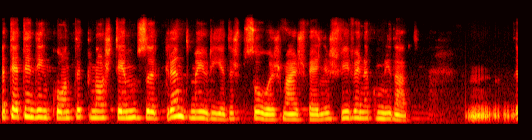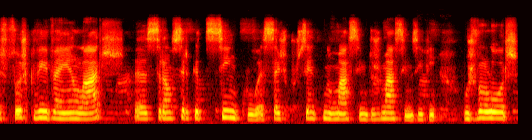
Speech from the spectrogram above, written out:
até tendo em conta que nós temos a grande maioria das pessoas mais velhas vivem na comunidade. As pessoas que vivem em lares uh, serão cerca de 5 a 6% no máximo dos máximos, enfim, os valores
